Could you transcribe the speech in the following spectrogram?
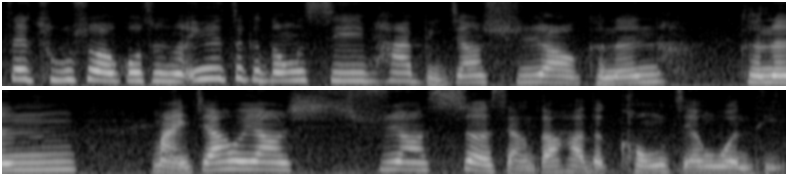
在出售的过程中，因为这个东西它比较需要，可能可能买家会要需要设想到它的空间问题。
